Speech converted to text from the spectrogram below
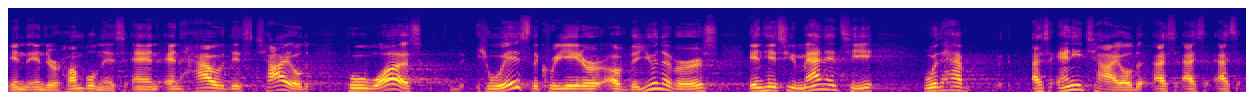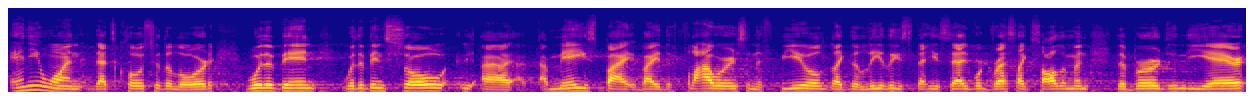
in, in their humbleness, and, and how this child who was, who is the creator of the universe, in his humanity, would have as any child, as, as, as anyone that's close to the Lord, would have been, would have been so uh, amazed by, by the flowers in the field, like the lilies that he said were dressed like Solomon, the birds in the air,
